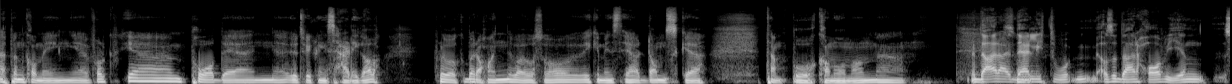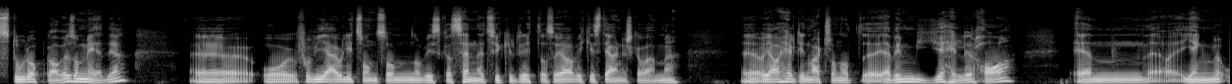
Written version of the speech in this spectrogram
up and coming-folk på den utviklingshelga. da. For det var ikke bare han, det var jo også ikke minst de her danske tempokanonene. Der, er, er litt, altså der har vi en stor oppgave som medie. og for vi er jo litt sånn som når vi skal sende et sykkelritt. altså ja, Hvilke stjerner skal være med? Eh, og jeg har hele tiden vært sånn at eh, jeg vil mye heller ha en gjeng med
